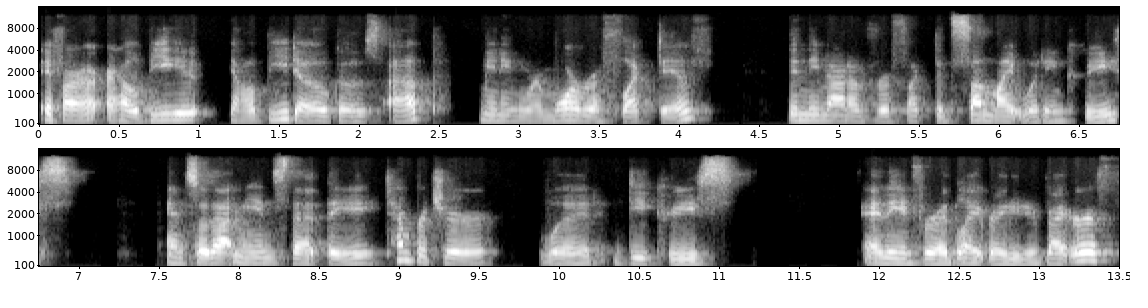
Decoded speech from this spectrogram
If our albedo, albedo goes up, meaning we're more reflective, then the amount of reflected sunlight would increase. And so that means that the temperature would decrease and the infrared light radiated by Earth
